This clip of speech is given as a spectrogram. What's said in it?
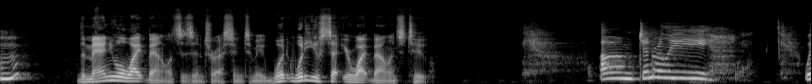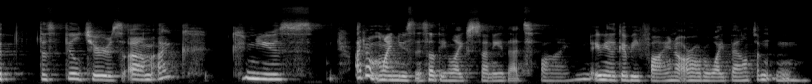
Mm-hmm. The manual white balance is interesting to me. What what do you set your white balance to? Um, generally, with the filters, um, I c- can use. I don't mind using something like Sunny. That's fine. I mean, it could be fine. Or auto white balance. I'm,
